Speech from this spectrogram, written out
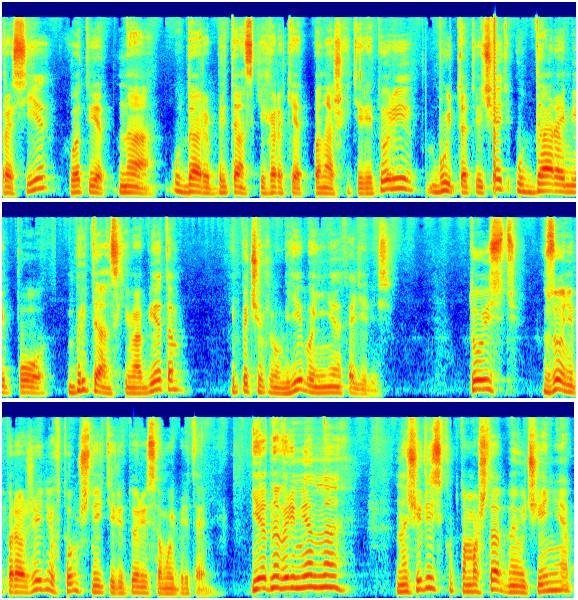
Россия в ответ на удары британских ракет по нашей территории будет отвечать ударами по британским объектам и подчеркнул, где бы они ни находились. То есть в зоне поражения, в том числе и территории самой Британии. И одновременно начались крупномасштабные учения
